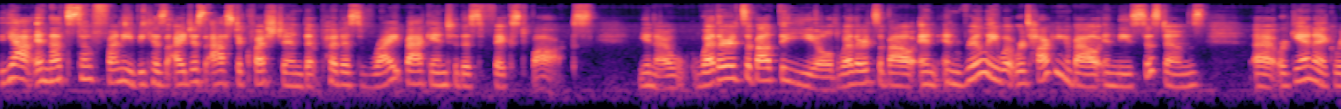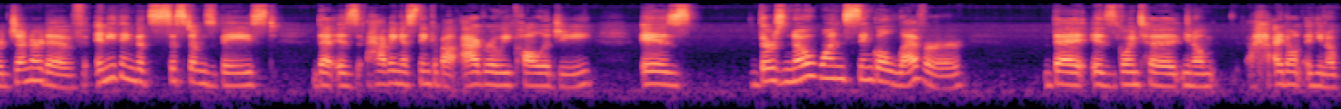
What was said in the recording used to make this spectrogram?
Yeah, and that's so funny because I just asked a question that put us right back into this fixed box. You know, whether it's about the yield, whether it's about and and really what we're talking about in these systems, uh, organic, regenerative, anything that's systems based that is having us think about agroecology is there's no one single lever that is going to, you know, I don't, you know,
